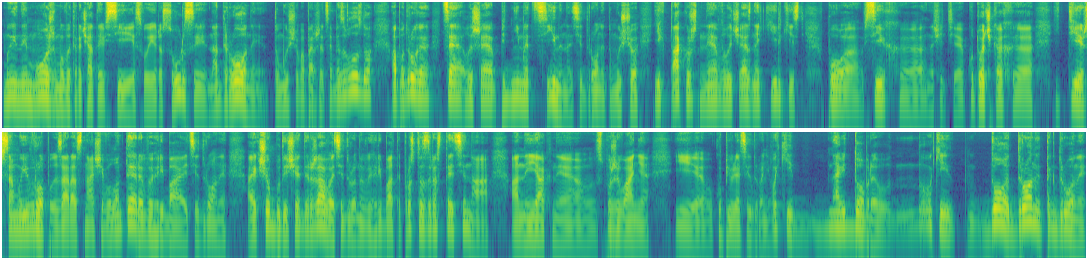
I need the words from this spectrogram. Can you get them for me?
ми не можемо витрачати всі свої ресурси на дрони, тому що, по-перше, це безглуздо, а по-друге, це лише підніме ціни на ці дрони, тому що їх також не величезна кількість по всіх, е, значить, куточках е, тієї ж самої Європи. Зараз наші волонтери вигрібають ці дрони. А якщо буде ще держава ці дрони вигрібати, просто зросте ціна, а ніяк не споживання і купівля цих дронів. Окей, навіть добре, ну, окей, до, дрони так дрони.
